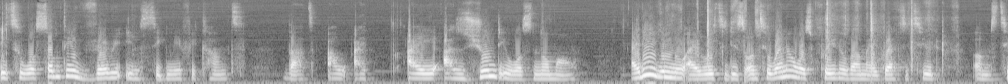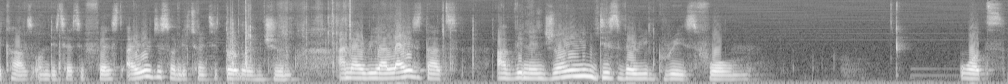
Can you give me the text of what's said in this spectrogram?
it was something very insignificant that I, I, I assumed it was normal. I didn't even know I wrote this until when I was praying over my gratitude um, stickers on the 31st. I wrote this on the 23rd of June and I realized that I've been enjoying this very grace for what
